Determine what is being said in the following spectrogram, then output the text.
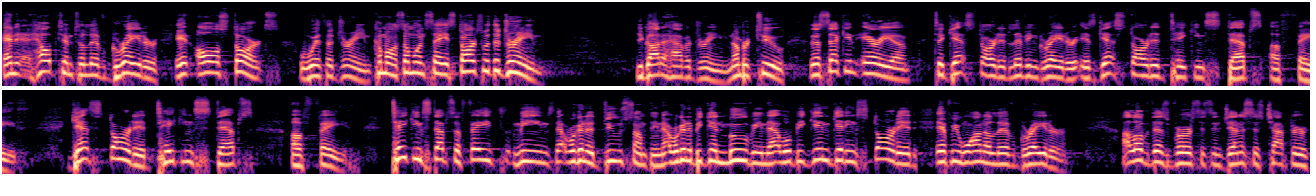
and it helped him to live greater. It all starts with a dream. Come on, someone say, it starts with a dream. You got to have a dream. Number two, the second area to get started living greater is get started taking steps of faith. Get started taking steps of faith. Taking steps of faith means that we're going to do something, that we're going to begin moving, that we'll begin getting started if we want to live greater. I love this verse. It's in Genesis chapter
